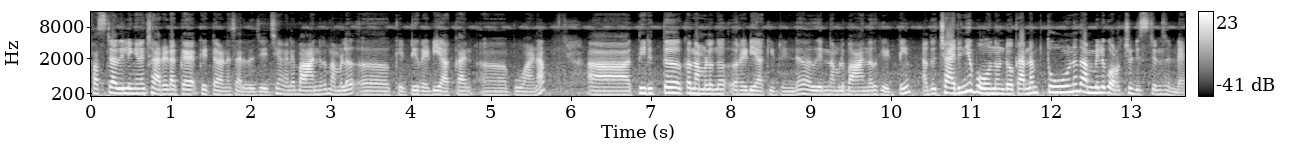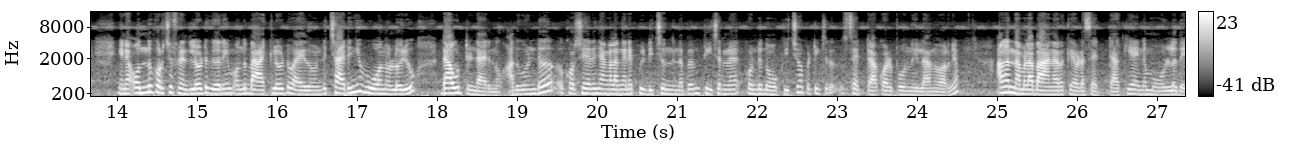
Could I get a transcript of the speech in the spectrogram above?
ഫസ്റ്റ് അതിലിങ്ങനെ ചരടൊക്കെ കെട്ടുകയാണ് സരിത ചേച്ചി. അങ്ങനെ ബാനർ നമ്മൾ കെട്ടി റെഡിയാക്കാൻ പോവാണ്. തിരുത്ത് ഒക്കെ നമ്മളൊന്ന് റെഡിയാക്കിയിട്ടുണ്ട്. അത് കഴിഞ്ഞ് നമ്മൾ ബാനർ കെട്ടി. അത് ചരിഞ്ഞു പോകുന്നുണ്ടോ കാരണം തൂണ് തമ്മിൽ കുറച്ച് ഡിസ്റ്റൻസ് ഉണ്ട്. ഇങ്ങനെ ഒന്ന് കുറച്ച് ഫ്രണ്ടിലോട്ട് കയറിയും ഒന്ന് ബാക്കിലോട്ട് ആയതുകൊണ്ട് ചരിഞ്ഞു പോകാന്നുള്ളൊരു ഡൗട്ട് ഉണ്ടായിരുന്നു. അതുകൊണ്ട് കുറച്ച് നേരം ഞങ്ങൾ അങ്ങനെ പിടിച്ചു നിന്നപ്പം ടീച്ചറിനെ കൊണ്ട് നോക്കിച്ചു. അപ്പോൾ ടീച്ചർ സെറ്റാ കുഴപ്പമൊന്നുമില്ല എന്ന് പറഞ്ഞു. അങ്ങനെ നമ്മൾ ആ ബാനറൊക്കെ അവിടെ സെറ്റാക്കി അതിന്റെ മുകളിൽ ദേ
